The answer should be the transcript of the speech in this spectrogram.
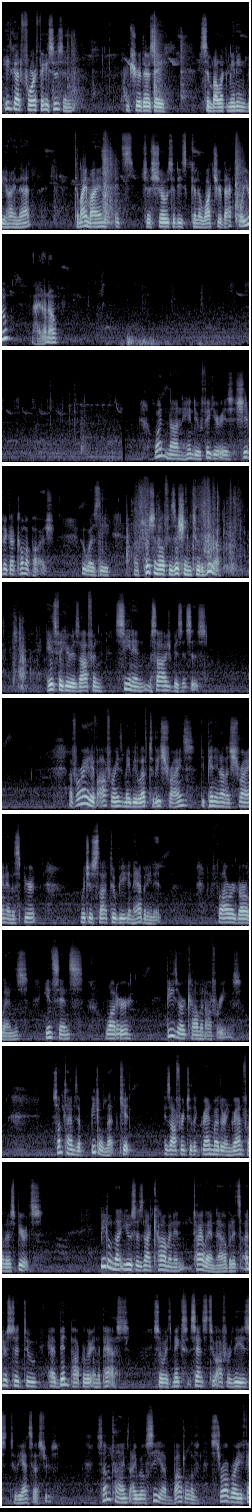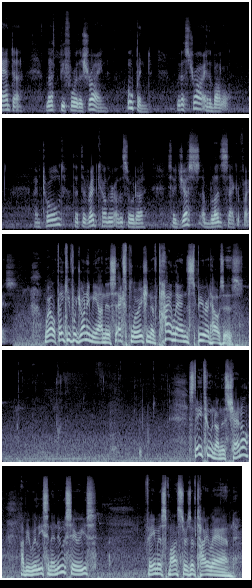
He's got four faces and I'm sure there's a symbolic meaning behind that. To my mind, it just shows that he's going to watch your back for you. I don't know. One non-Hindu figure is Shivaka Komapaj, who was the uh, personal physician to the Buddha. His figure is often seen in massage businesses. A variety of offerings may be left to these shrines, depending on the shrine and the spirit which is thought to be inhabiting it. Flower garlands, incense, water, these are common offerings. Sometimes a betel nut kit is offered to the grandmother and grandfather spirits. Betel nut use is not common in Thailand now, but it's understood to have been popular in the past, so it makes sense to offer these to the ancestors. Sometimes I will see a bottle of strawberry Fanta left before the shrine, opened, with a straw in the bottle. I'm told that the red color of the soda suggests a blood sacrifice. Well, thank you for joining me on this exploration of Thailand's spirit houses. Stay tuned on this channel. I'll be releasing a new series, Famous Monsters of Thailand.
